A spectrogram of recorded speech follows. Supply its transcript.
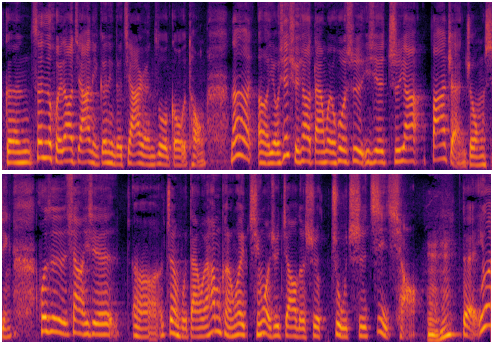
跟甚至回到家，你跟你的家人做沟通。那呃，有些学校单位或是一些职涯发展中心，或是像一些呃政府单位，他们可能会请我去教的是主持技巧。嗯哼，对，因为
